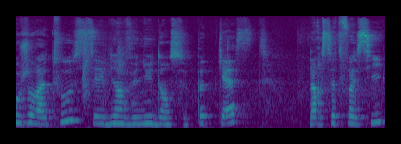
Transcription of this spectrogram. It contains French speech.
Bonjour à tous et bienvenue dans ce podcast. Alors cette fois-ci,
